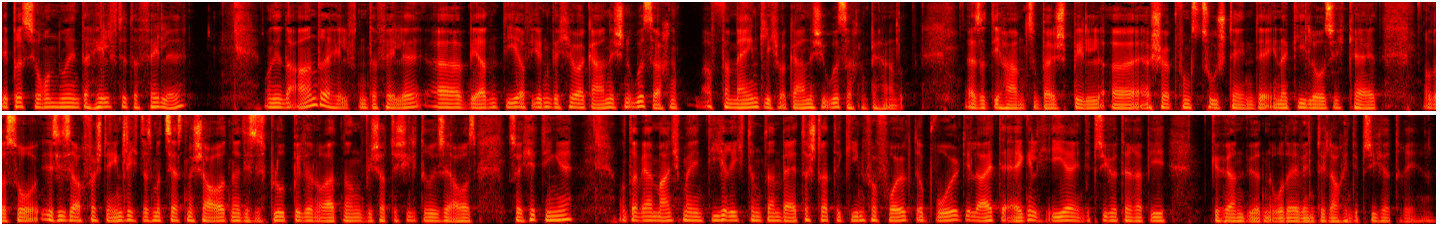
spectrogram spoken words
Depression nur in der Hälfte der Fälle. Und in der anderen Hälfte der Fälle äh, werden die auf irgendwelche organischen Ursachen, auf vermeintlich organische Ursachen behandelt. Also die haben zum Beispiel äh, Erschöpfungszustände, Energielosigkeit oder so. Es ist auch verständlich, dass man zuerst mal schaut, ne, dieses Blutbild in Ordnung, wie schaut die Schilddrüse aus, solche Dinge. Und da werden manchmal in die Richtung dann weiter Strategien verfolgt, obwohl die Leute eigentlich eher in die Psychotherapie gehören würden oder eventuell auch in die Psychiatrie. Ja.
